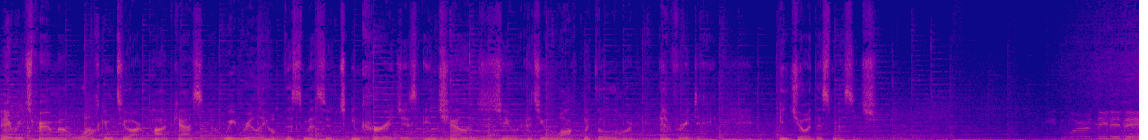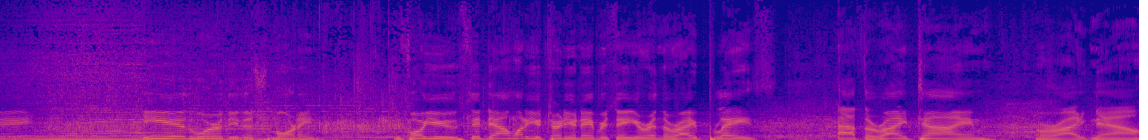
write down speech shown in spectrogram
Hey, Reach Paramount, welcome to our podcast. We really hope this message encourages and challenges you as you walk with the Lord every day. Enjoy this message. He's worthy today. He is worthy this morning. Before you sit down, why don't you turn to your neighbor and say, You're in the right place at the right time right now.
